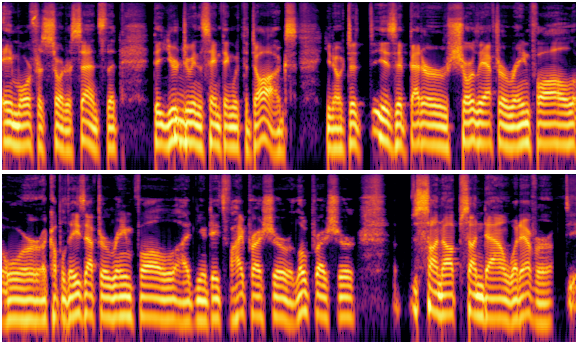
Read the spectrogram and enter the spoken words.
amorphous sort of sense that that you're mm. doing the same thing with the dogs. You know, to, is it better shortly after a rainfall or a couple days after a rainfall? Uh, you know, dates of high pressure or low pressure, sun up, sun down, whatever.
